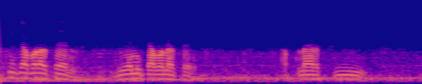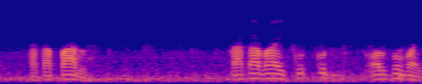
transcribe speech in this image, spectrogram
আপনি কেমন আছেন? বিয়ানি কেমন আছে? আপনার কি টাকা পান? টাকা ভাই কুতকুত অল্প ভাই।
